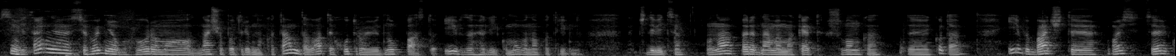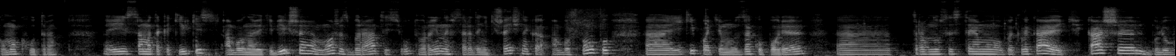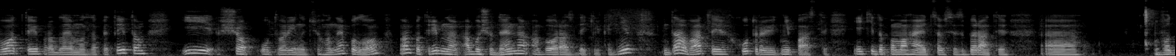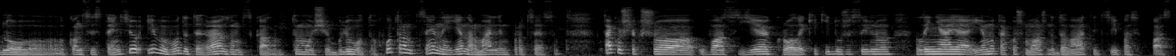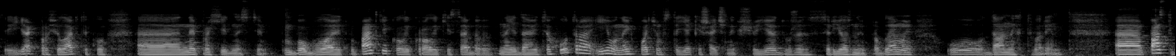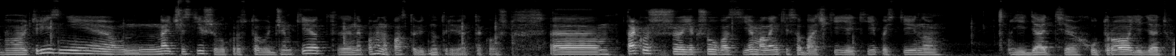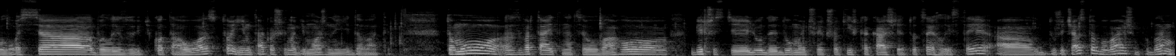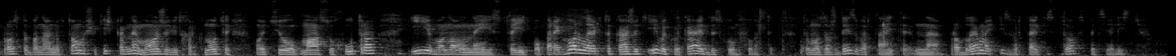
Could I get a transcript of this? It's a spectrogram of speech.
Всім вітання! Сьогодні обговоримо, на що потрібно котам давати хутровідну пасту і взагалі кому вона потрібна. Значить, дивіться, вона перед нами макет шлунка е, кота, і ви бачите, ось це комок хутра. І саме така кількість, або навіть і більше, може збиратись у тварини всередині кишечника або шлунку, е, які потім закупорює е, травну систему, викликають кашель, блювоти, проблему з апетитом. І щоб у тварини цього не було, вам потрібно або щоденно, або раз в декілька днів давати хутровідні пасти, які допомагають це все збирати. В одну консистенцію і виводити разом з калом, тому що блювото хутром це не є нормальним процесом. Також, якщо у вас є кролик, який дуже сильно линяє, йому також можна давати ці пас- пасти як профілактику е, непрохідності. Бо бувають випадки, коли кролики себе наїдаються хутра, і у них потім встає кишечник, що є дуже серйозною проблемою у даних тварин. Е, Пасти бувають різні. Найчастіше використовують джемкет, непогана паста від Nutrivet також. Е, Також, якщо у вас є маленькі собачки, які постійно їдять хутро, їдять волосся, вилизують кота у вас, то їм також іноді можна її давати. Тому е, звертайте на це увагу. Більшості люди думають, що якщо кішка кашляє, то це глисти. А дуже часто буває, що проблема просто банально в тому, що кішка не може відхаркнути оцю масу хутра, і воно у неї стоїть поперек горла, як то кажуть, і викликає дискомфорти. Тому завжди звертайте на проблеми і звертайтесь до спеціалістів.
